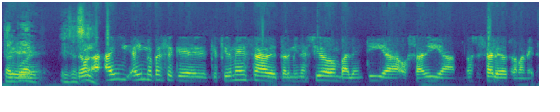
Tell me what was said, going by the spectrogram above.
tal cual. Es así. ahí, ahí me parece que, que firmeza, determinación, valentía, osadía, no se sale de otra manera.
